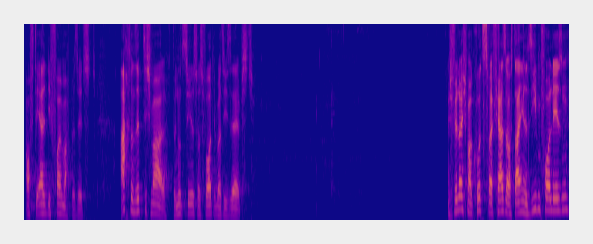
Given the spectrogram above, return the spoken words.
auf der Erde die Vollmacht besitzt. 78 Mal benutzt Jesus das Wort über sich selbst. Ich will euch mal kurz zwei Verse aus Daniel 7 vorlesen.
